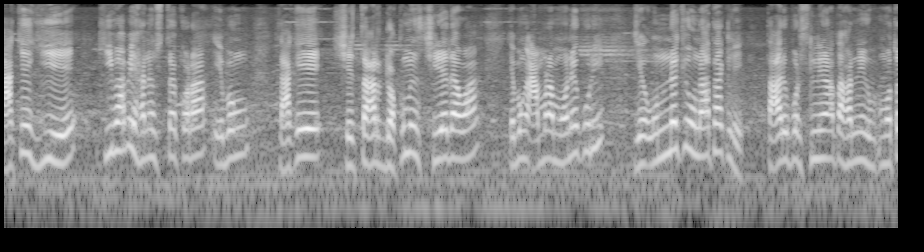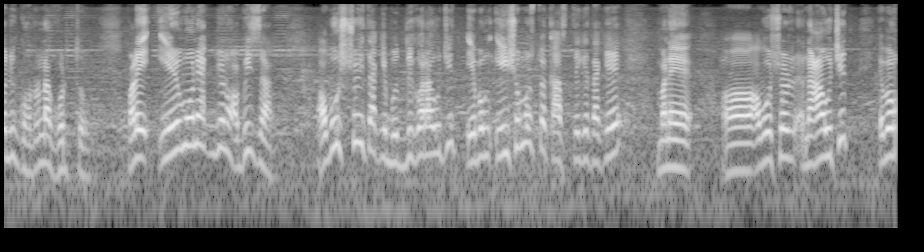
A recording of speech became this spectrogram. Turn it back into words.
তাকে গিয়ে কীভাবে হেনস্থা করা এবং তাকে সে তার ডকুমেন্টস ছিঁড়ে দেওয়া এবং আমরা মনে করি যে অন্য কেউ না থাকলে তার উপর শ্লীলতাহানির মতনই ঘটনা ঘটতো। ফলে এর মনে একজন অফিসার অবশ্যই তাকে বুদ্ধি করা উচিত এবং এই সমস্ত কাজ থেকে তাকে মানে অবসর নেওয়া উচিত এবং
